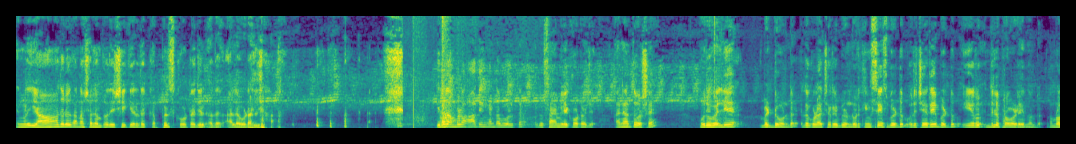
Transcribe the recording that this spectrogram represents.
നിങ്ങൾ യാതൊരു കാരണവശാലും പ്രതീക്ഷിക്കരുത്. കപ്പിൾസ് കോട്ടേജിൽ അത് അലൗഡ് അല്ല. ഇത് നമ്മൾ ആദ്യം കണ്ട പോലത്തെ ഒരു ഫാമിലി കോട്ടേജ് അതിനകത്ത് പക്ഷേ ഒരു വലിയ ബെഡും ഉണ്ട്. ഇത് കൂടാതെ ചെറിയ ബെഡുണ്ട് ഒരു കിങ് സൈസ് ബെഡും ഒരു ചെറിയ ബെഡും ഈ ഇതിൽ പ്രൊവൈഡ് ചെയ്യുന്നുണ്ട്. നമ്മൾ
